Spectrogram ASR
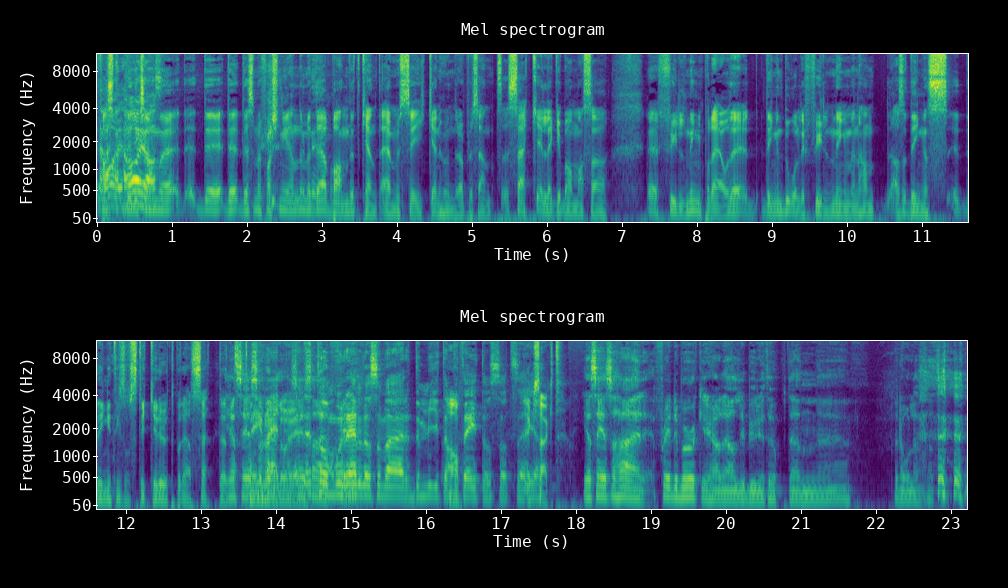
fast det, är liksom, eh, det, det, det som är fascinerande med det bandet Kent är musiken 100% Zack lägger bara massa eh, fyllning på det och det, det är ingen dålig fyllning men han, alltså det är, ingen, det är ingenting som sticker ut på det sättet Jag säger Tom så här, Morello jag är- säger Det är Tom Morello som är the meat and Ja. potatoes så att säga. Exakt Jag säger så här. Freddie Mercury hade aldrig burit upp den eh, rollen. Alltså.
